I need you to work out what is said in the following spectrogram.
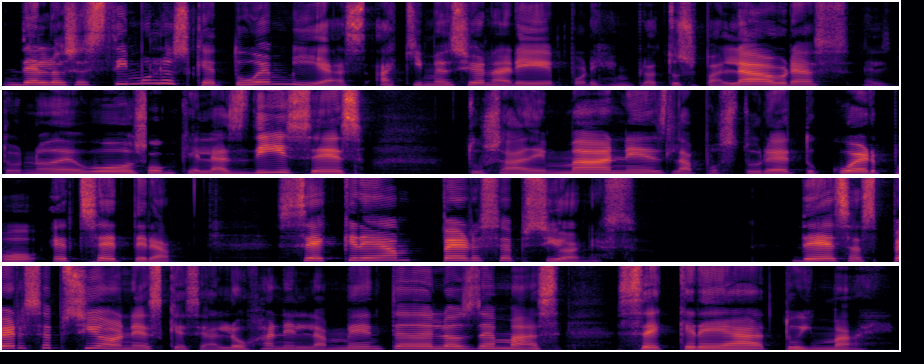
De los estímulos que tú envías, aquí mencionaré, por ejemplo, tus palabras, el tono de voz con que las dices, tus ademanes, la postura de tu cuerpo, etc., se crean percepciones. De esas percepciones que se alojan en la mente de los demás, se crea tu imagen.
